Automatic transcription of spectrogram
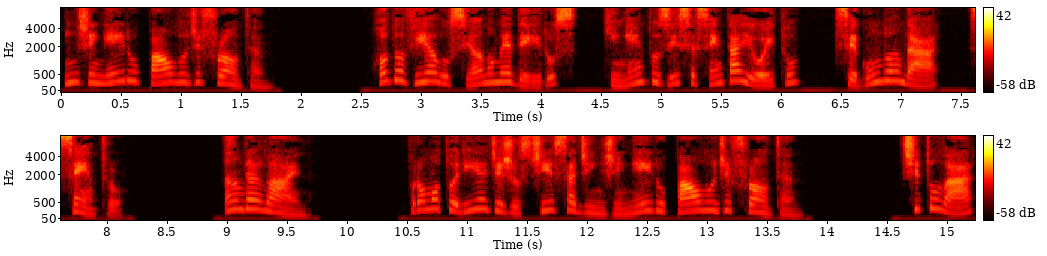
Engenheiro Paulo de Fronten. Rodovia Luciano Medeiros, 568, segundo andar, centro. Underline. Promotoria de Justiça de Engenheiro Paulo de Fronten. Titular:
